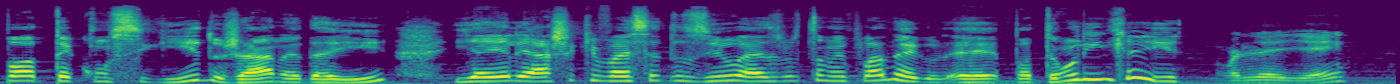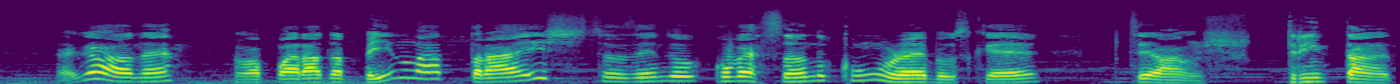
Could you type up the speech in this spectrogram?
pode ter conseguido já, né, daí, e aí ele acha que vai seduzir o Ezra também pro lado negro. É, pode ter um link aí. Olha aí, hein? Legal, né? É uma parada bem lá atrás, fazendo, conversando com o Rebels, que é, sei lá, uns 30,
